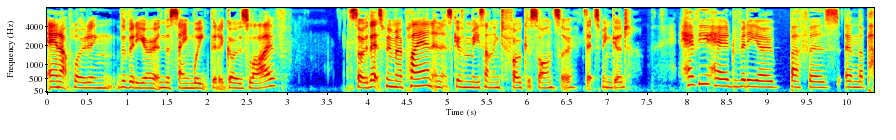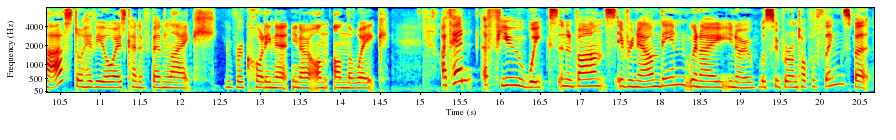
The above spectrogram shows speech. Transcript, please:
and uploading the video in the same week that it goes live. So that's been my plan and it's given me something to focus on. So that's been good. Have you had video buffers in the past or have you always kind of been like recording it, you know, on, on the week? I've had a few weeks in advance every now and then when I, you know, was super on top of things, but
